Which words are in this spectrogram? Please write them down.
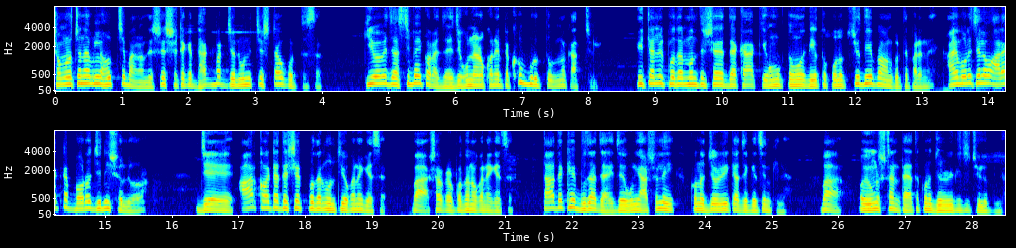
সমালোচনাগুলো হচ্ছে বাংলাদেশে সেটাকে ঢাকবার জন্য উনি চেষ্টাও করতেছেন। কীভাবে জাস্টিফাই করা যায় যে উনার ওখানে একটা খুব গুরুত্বপূর্ণ কাজ ছিল? ইটালির প্রধানমন্ত্রীর সাথে দেখা কি অমুক তমুক এগুলো তো কোনো কিছু দিয়ে প্রমাণ করতে পারে না আমি বলেছিলাম আর একটা বড় জিনিস হলো যে আর কয়টা দেশের প্রধানমন্ত্রী ওখানে গেছে বা সরকার প্রধান ওখানে গেছে, তা দেখলে বোঝা যায় যে উনি আসলেই কোনো জরুরি কাজে গেছেন কিনা বা ওই অনুষ্ঠানটা এত কোনো জরুরি কিছু ছিল কিনা।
